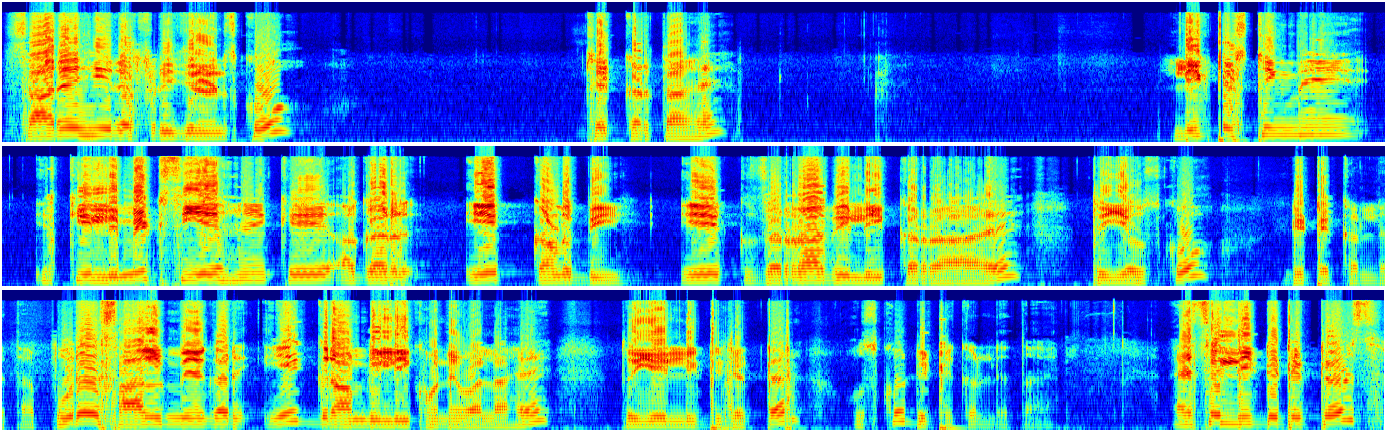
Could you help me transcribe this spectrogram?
सारे ही रेफ्रिजरेंट्स को चेक करता है। लीक टेस्टिंग में इसकी लिमिट्स ये हैं कि अगर एक कण भी, एक ज़र्रा भी लीक कर रहा है तो ये उसको डिटेक्ट कर लेता है। पूरे साल में अगर एक ग्राम भी लीक होने वाला है तो ये लीक डिटेक्टर उसको डिटेक्ट कर लेता है। ऐसे लीक डिटेक्टर्स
